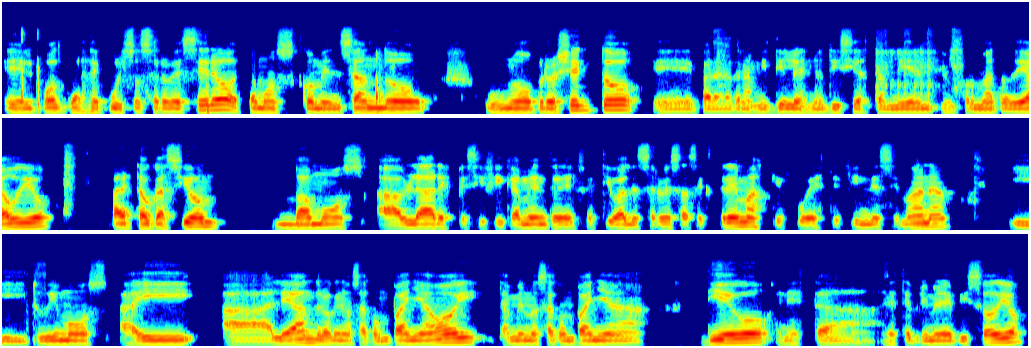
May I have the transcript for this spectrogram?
el podcast de Pulso Cervecero. Estamos comenzando un nuevo proyecto eh, para transmitirles noticias también en formato de audio. Para esta ocasión vamos a hablar específicamente del Festival de Cervezas Extremas que fue este fin de semana y tuvimos ahí a Leandro que nos acompaña hoy, también nos acompaña Diego en, esta, en este primer episodio.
